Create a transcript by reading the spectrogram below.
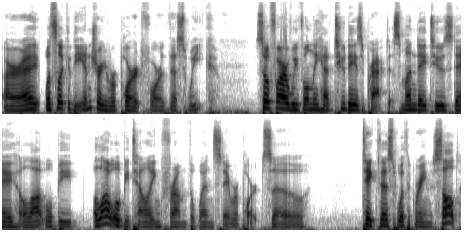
All right, let's look at the injury report for this week. So far, we've only had two days of practice Monday, Tuesday. A lot will be a lot will be telling from the Wednesday report. So take this with a grain of salt.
